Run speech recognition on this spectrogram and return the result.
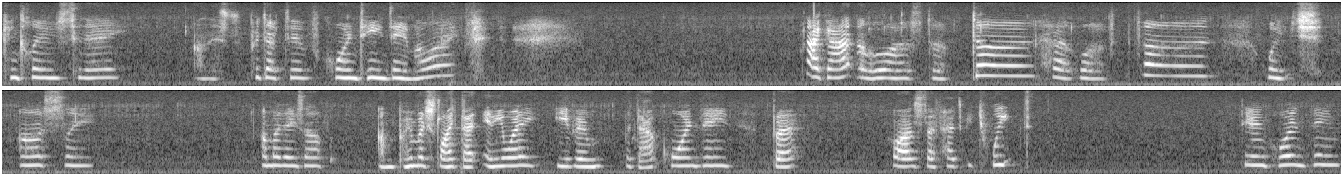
concludes today on this productive quarantine day of my life. I got a lot of stuff done, had a lot of fun, which honestly, on my days off, I'm pretty much like that anyway, even without quarantine, but a lot of stuff had to be tweaked during quarantine,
